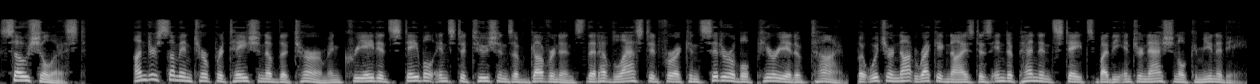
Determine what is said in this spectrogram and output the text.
«socialist» under some interpretation of the term and created stable institutions of governance that have lasted for a considerable period of time, but which are not recognized as independent states by the international community.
